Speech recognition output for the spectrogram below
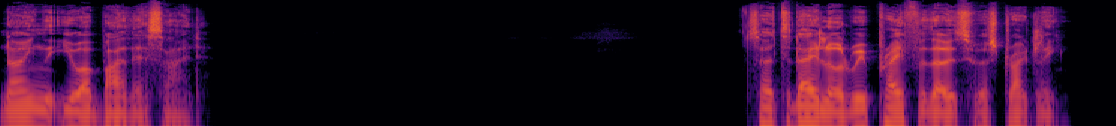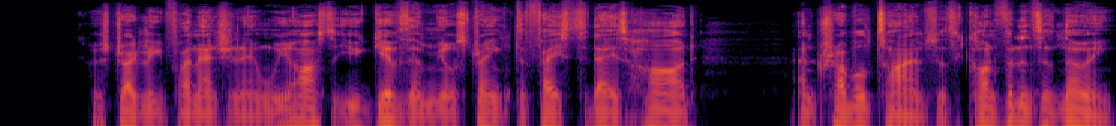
knowing that you are by their side. So today, Lord, we pray for those who are struggling, who are struggling financially, and we ask that you give them your strength to face today's hard and troubled times with the confidence of knowing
